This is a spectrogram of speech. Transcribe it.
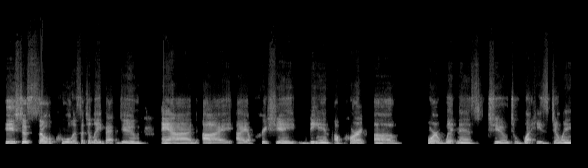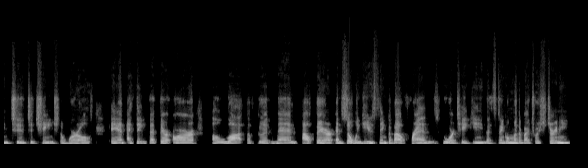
he's just so cool and such a laid back dude. And I I appreciate being a part of or a witness to to what he's doing to to change the world and i think that there are a lot of good men out there. And so when you think about friends who are taking the single mother by choice journey,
